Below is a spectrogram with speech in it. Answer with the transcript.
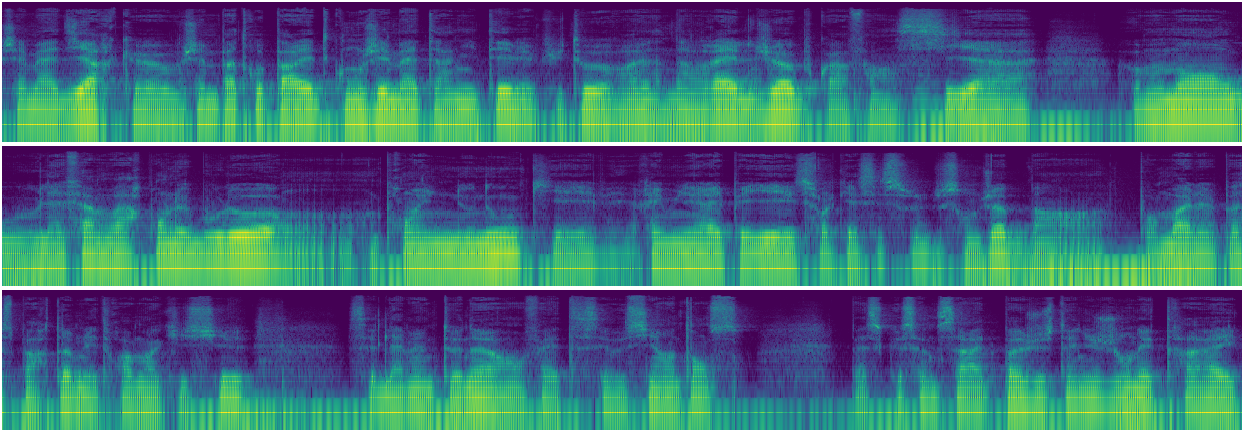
j'aime à dire que j'aime pas trop parler de congé maternité, mais plutôt d'un vrai job, quoi. Enfin, si au moment où la femme va reprendre le boulot, on, prend une nounou qui est rémunérée, payée, sur lequel c'est son job, ben, pour moi, le postpartum, les trois mois qui suivent, c'est de la même teneur, en fait. C'est aussi intense. Parce que ça ne s'arrête pas juste à une journée de travail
